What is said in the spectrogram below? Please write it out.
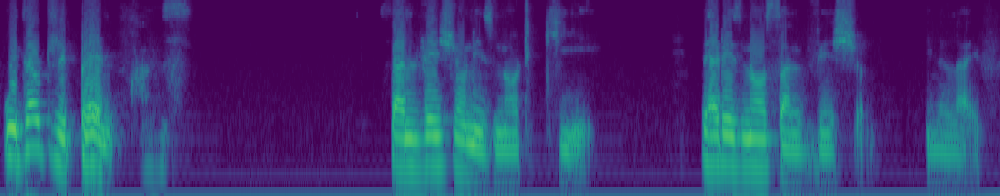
Without repentance, salvation is not key. There is no salvation in life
